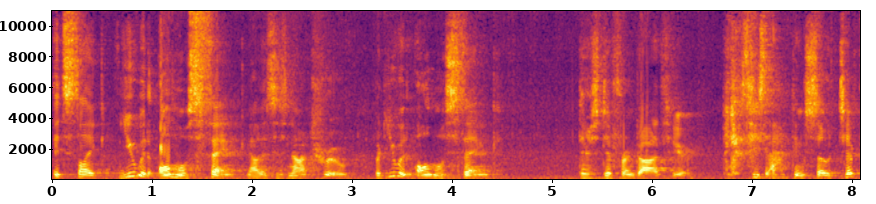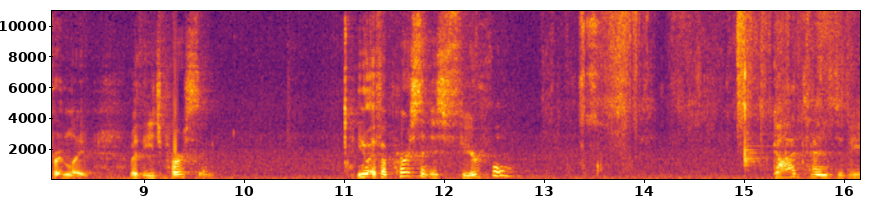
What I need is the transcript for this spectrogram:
It's like you would almost think, now this is not true, but you would almost think there's different gods here because he's acting so differently with each person. You know, if a person is fearful, God tends to be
